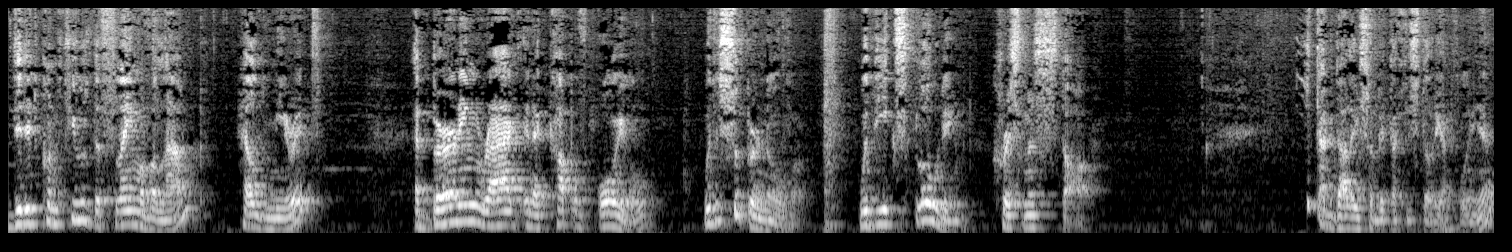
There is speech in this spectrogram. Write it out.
did it confuse the flame of a lamp held near it, a burning rag in a cup of oil, with a supernova, with the exploding Christmas star. I tak dalej sobie ta historia płynie.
